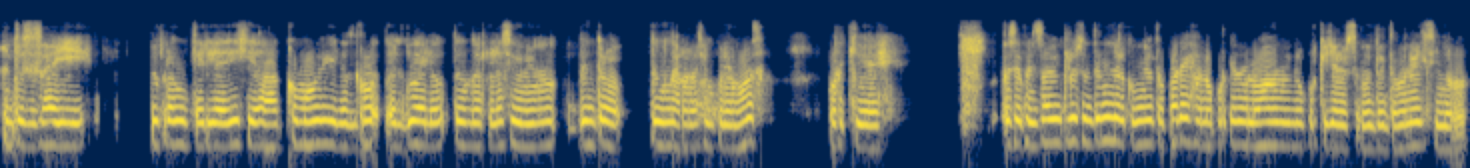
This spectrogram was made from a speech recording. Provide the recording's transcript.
Entonces ahí me preguntaría dirigida cómo vivir el, el, duelo de una relación dentro de una relación poliamorosa. Porque pues he pensado incluso en terminar con mi otra pareja, no porque no lo amo y no porque ya no estoy contento con él, sino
